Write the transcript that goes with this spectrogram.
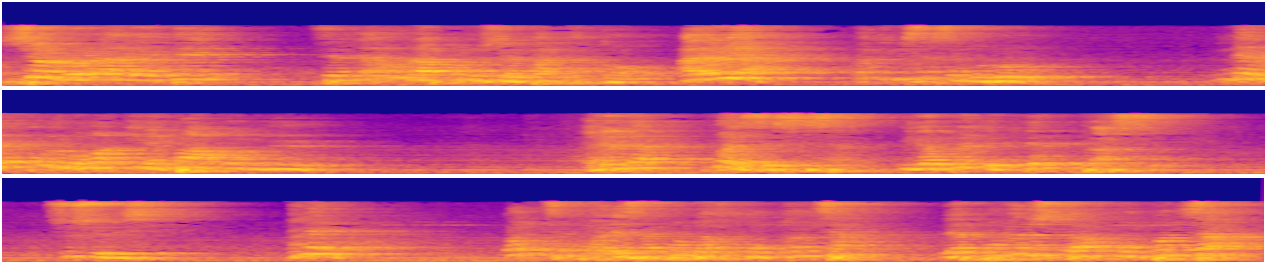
si on rôle a été, c'est là où la ne serait pas d'accord. Alléluia. Quand tu dis ça, c'est mon rôle. Mais pour le moment, il n'est pas encore mûr. Alléluia. Pour exercer ça, il est en train d'être placé sur celui-ci. Amen. Donc, c'est pourquoi les apôtres doivent comprendre ça. Les prophètes doivent comprendre ça.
